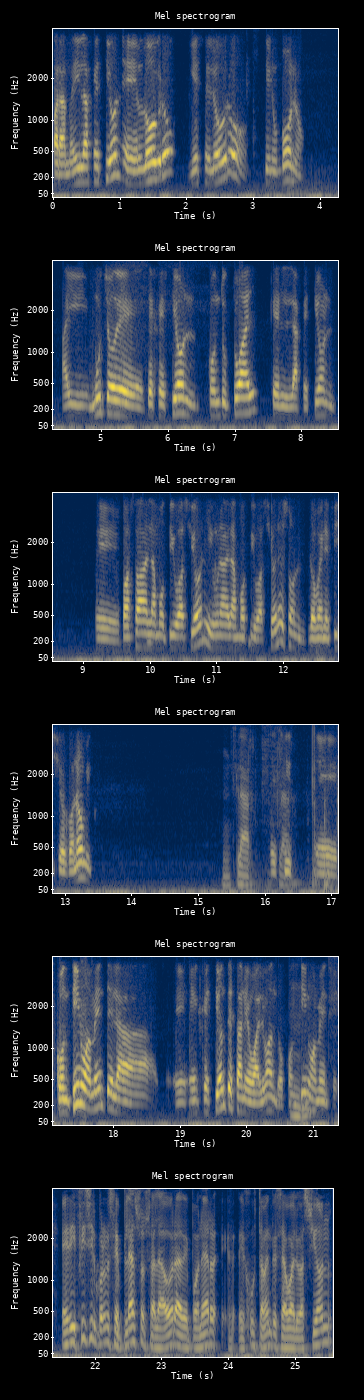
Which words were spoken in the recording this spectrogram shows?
para medir la gestión es el logro y ese logro tiene un bono. Hay mucho de, de gestión conductual que es la gestión eh, basada en la motivación y una de las motivaciones son los beneficios económicos. Claro. Es claro. decir, eh, continuamente la eh, en gestión te están evaluando, continuamente. ¿Es difícil ponerse plazos a la hora de poner eh, justamente esa evaluación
